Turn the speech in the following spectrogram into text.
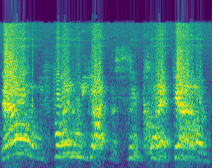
Now that we finally got this thing clamped down,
